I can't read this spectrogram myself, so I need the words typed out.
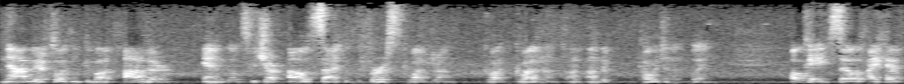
Now we are talking about other angles which are outside of the first quadrant, quadrant on, on the cogenant plane. Okay, so I have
